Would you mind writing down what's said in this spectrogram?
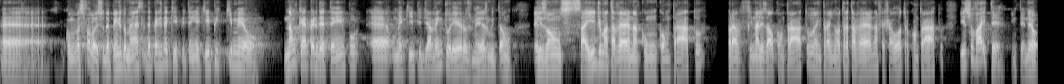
é, como você falou, isso depende do mestre, depende da equipe. Tem equipe que, meu, não quer perder tempo, é uma equipe de aventureiros mesmo, então eles vão sair de uma taverna com um contrato para finalizar o contrato, entrar em outra taverna, fechar outro contrato. Isso vai ter, entendeu?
